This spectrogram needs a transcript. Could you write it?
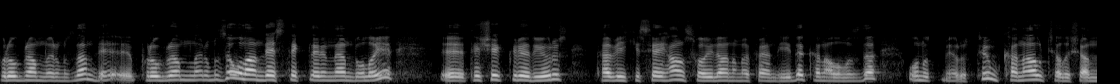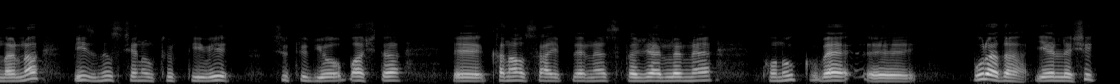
programlarımızdan de, programlarımıza olan desteklerinden dolayı e, teşekkür ediyoruz. Tabii ki Seyhan Soylu hanımefendiyi de kanalımızda unutmuyoruz. Tüm kanal çalışanlarına Business Channel Türk TV stüdyo başta e, kanal sahiplerine, stajyerlerine, konuk ve e, burada yerleşik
